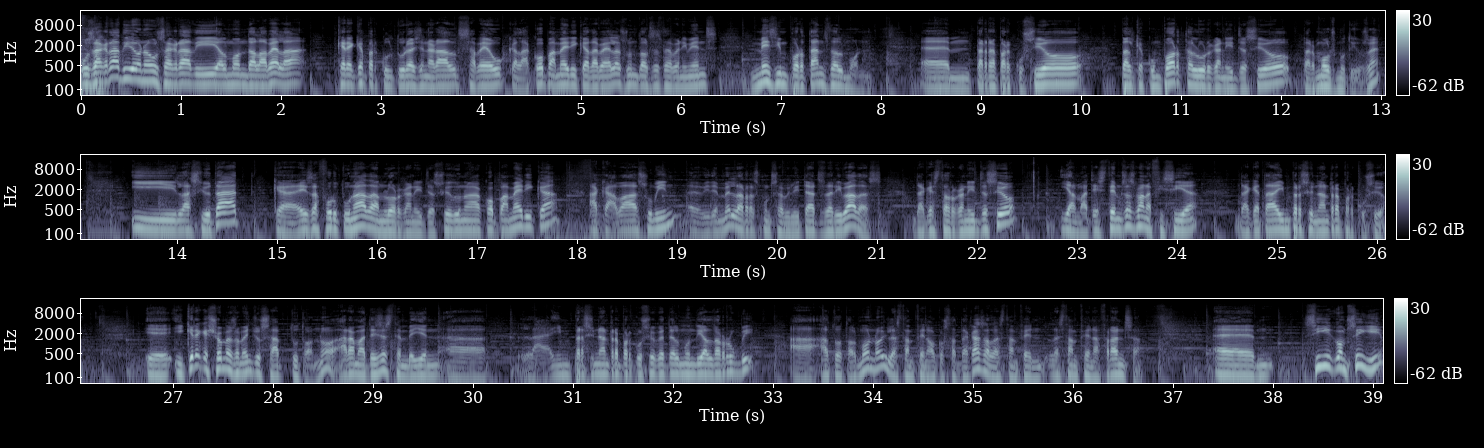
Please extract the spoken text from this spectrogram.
Us agradi o no us agradi el món de la vela, crec que per cultura general sabeu que la Copa Amèrica de Vela és un dels esdeveniments més importants del món. Eh, per repercussió, pel que comporta l'organització, per molts motius. Eh? I la ciutat, que és afortunada amb l'organització d'una Copa Amèrica, acaba assumint, evidentment, les responsabilitats derivades d'aquesta organització i al mateix temps es beneficia d'aquesta impressionant repercussió. Eh, I crec que això més o menys ho sap tothom. No? Ara mateix estem veient eh, la impressionant repercussió que té el Mundial de Rugby a, a tot el món, no? i l'estan fent al costat de casa, l'estan fent, fent a França. Eh, sigui com sigui,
